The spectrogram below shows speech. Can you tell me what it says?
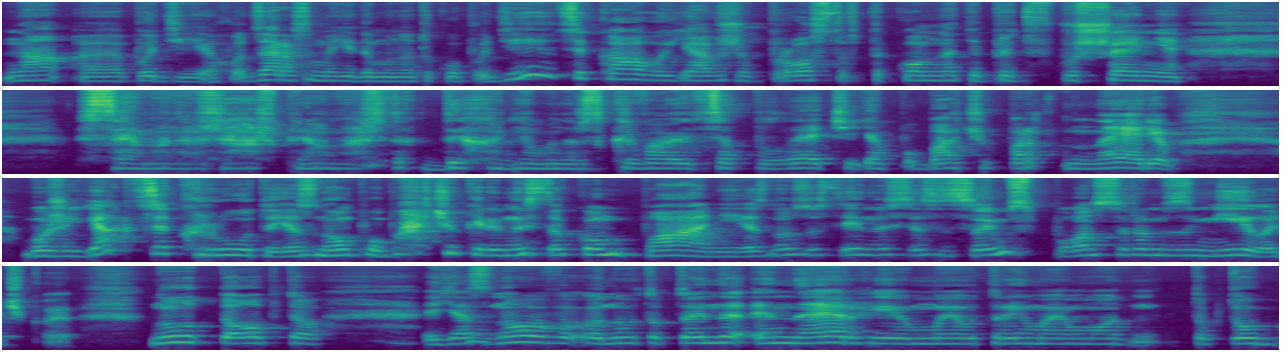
на е, подіях. От зараз ми їдемо на таку подію цікаву, я вже просто в такому наті предвкушенні. Все, в мене вже аж прямо аж так дихання, в мене розкриваються плечі, я побачу партнерів. Боже, як це круто! Я знову побачу керівництво компанії, я знову зустрінуся зі своїм спонсором з мілочкою. Ну, тобто, я знову, ну, тобто, енергію ми отримаємо, тобто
